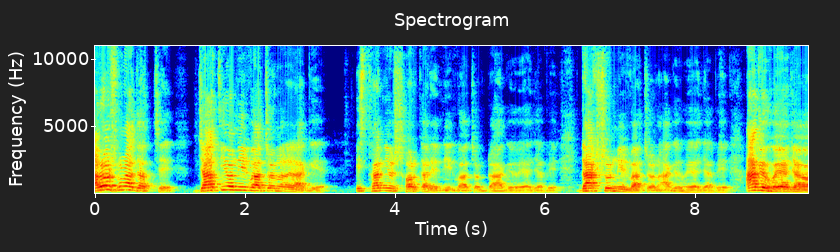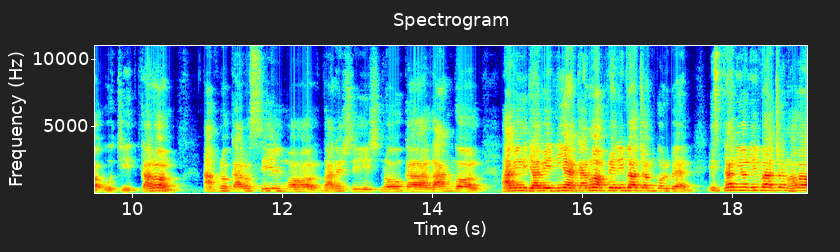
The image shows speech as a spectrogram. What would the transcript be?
আরও শোনা যাচ্ছে জাতীয় নির্বাচনের আগে। স্থানীয় সরকারের নির্বাচনটা আগে হয়ে যাবে, ডাকসুর নির্বাচন আগে হয়ে যাবে। আগে হয়ে যাওয়া উচিত, কারণ আপনার কারও সিল, মোহর, ধানের শীষ, নৌকা, লাঙ্গল আমি যাবি নিয়ে কেন আপনি নির্বাচন করবেন? স্থানীয় নির্বাচন হওয়া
